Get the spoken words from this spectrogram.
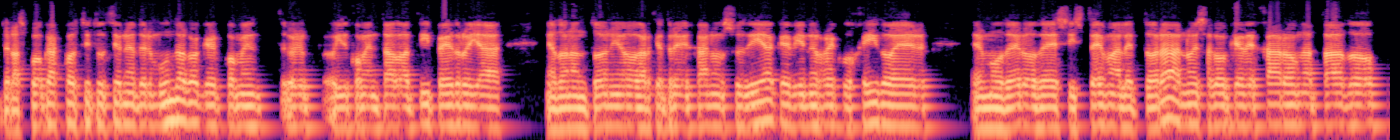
de las pocas constituciones del mundo, algo que he comentado a ti, Pedro, y a, don Antonio García Trevijano en su día, que viene recogido el, el modelo de sistema electoral, no es algo que dejaron atado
